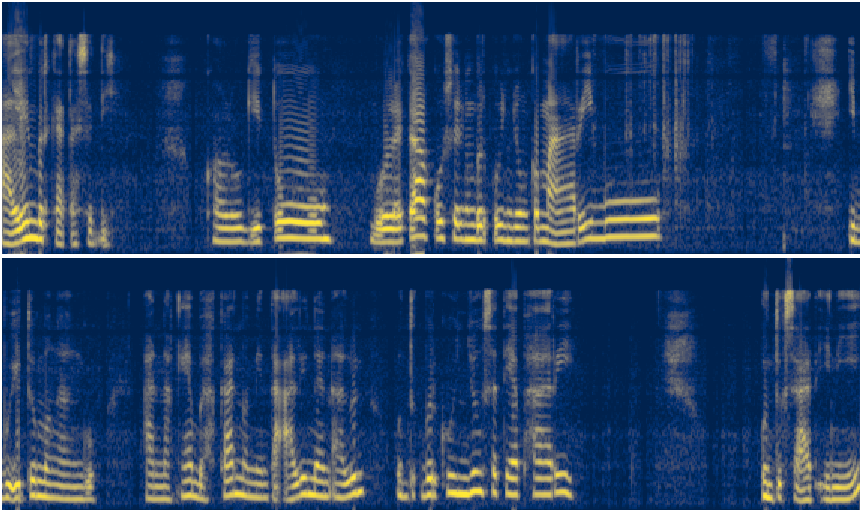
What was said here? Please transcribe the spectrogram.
Alin berkata sedih. Kalau gitu, bolehkah aku sering berkunjung kemari, Bu? Ibu itu mengangguk. Anaknya bahkan meminta Alin dan Alun untuk berkunjung setiap hari. Untuk saat ini,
